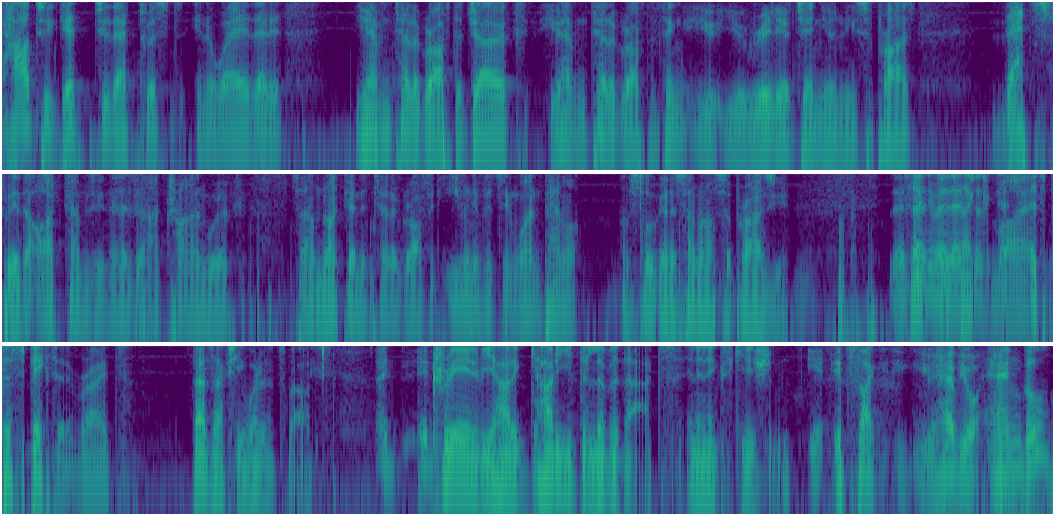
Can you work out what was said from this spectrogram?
how to get to that twist in a way that it, you haven't telegraphed the joke, you haven't telegraphed the thing, you you really are genuinely surprised. That's where the art comes in. That's where I try and work. So I'm not going to telegraph it, even if it's in one panel. I'm still going to somehow surprise you. That- So anyway, it's that's like just my. it's perspective, right? That's actually what it's about. it, it, Creatively, how do how do you deliver that in an execution? it's like you have your angle,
